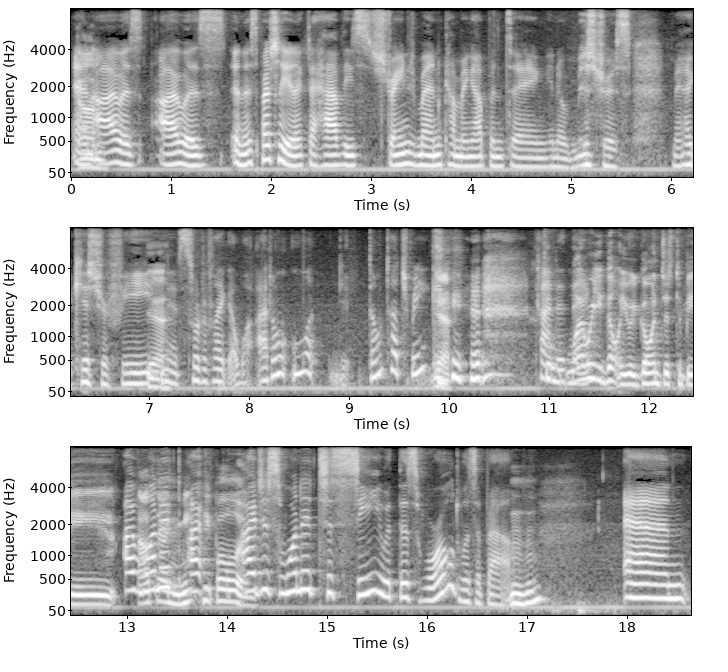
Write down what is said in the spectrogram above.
and Um, I was, I was, and especially like to have these strange men coming up and saying, you know, mistress, may I kiss your feet? Yeah. And it's sort of like, well, I don't want, don't touch me, Yeah. kind of. Why thing. were you going? You were going just to be I out wanted, there and meet I, people. I just wanted to see what this world was about, Mm-hmm. and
